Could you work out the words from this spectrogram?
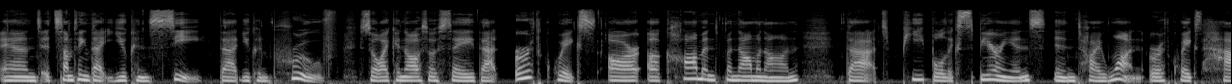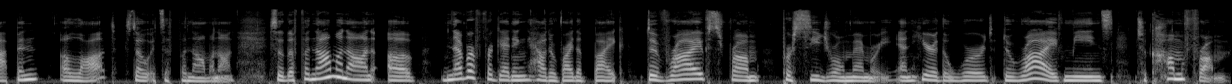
and it's something that you can see, that you can prove. So I can also say that earthquakes are a common phenomenon that people experience in Taiwan. Earthquakes happen a lot, so it's a phenomenon. So the phenomenon of never forgetting how to ride a bike derives from procedural memory. And here the word derive means to come from.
